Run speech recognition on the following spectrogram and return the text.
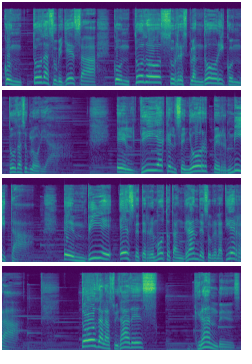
Con toda su belleza, con todo su resplandor y con toda su gloria. El día que el Señor permita envíe este terremoto tan grande sobre la tierra. Todas las ciudades grandes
